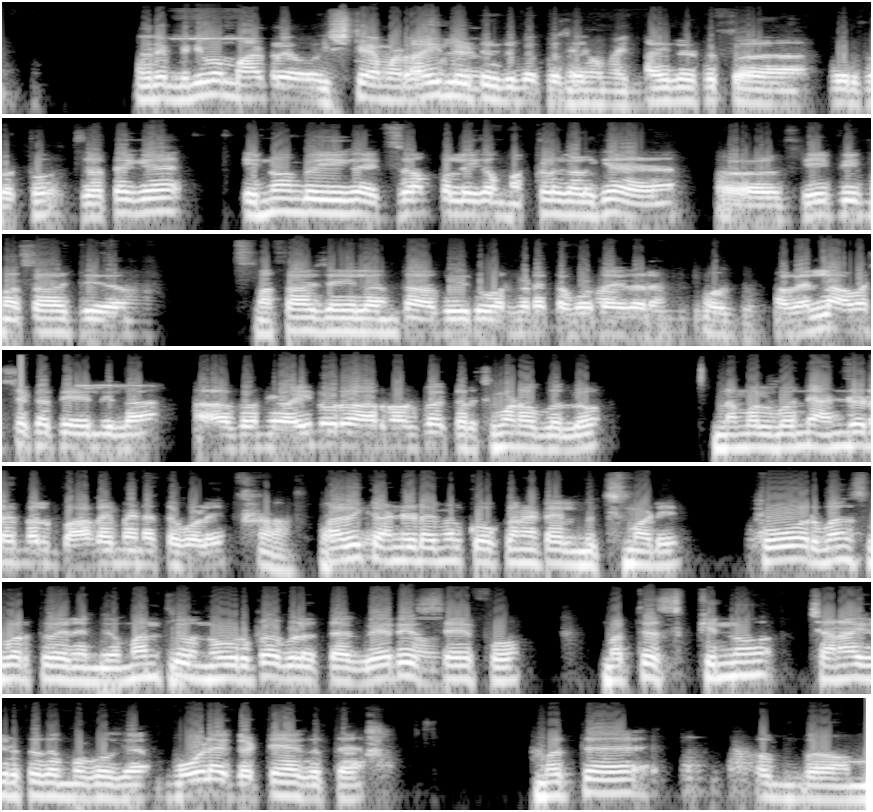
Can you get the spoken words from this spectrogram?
ಅಂದ್ರೆ ಮಿನಿಮಮ್ ಮಾಡ್ರಿ ಇಷ್ಟೇ ಮಾಡೋದು? ಐದು ಲೀಟರ್ ಇರಬೇಕು ಸರ್. ಐದು. ಲೀಟರ್ ಇರಬೇಕು. ಜೊತೆಗೆ ಇನ್ನೊಂದು ಈಗ ಎಕ್ಸಾಂಪಲ್ ಈಗ ಮಕ್ಕಳುಗಳಿಗೆ ಬೇಬಿ ಮಸಾಜ್ ಮಸಾಜ್ ಆಯಿಲ್ ಅಂತ ಅದು ಇದು ಹೊರಗಡೆ ತಗೋತಾ ಇದಾರೆ. ಹೌದು. ಅವೆಲ್ಲ ಅವಶ್ಯಕತೆ ಏನಿಲ್ಲ. ಅದು ನೀವು ಐನೂರು ಆರ್ನೂರು ರೂಪಾಯಿ ಖರ್ಚು ಮಾಡೋ ಬದಲು ನಮ್ಮಲ್ಲಿ ಬನ್ನಿ ಹಂಡ್ರೆಡ್ ಎಂ ಎಲ್ ಬಾದಾಮಿ ಎಣ್ಣೆ ತಗೊಳ್ಳಿ. ಅದಕ್ಕೆ hundred M L coconut oil mix ಮಾಡಿ. ಫೋರ್ ಮಂತ್ಸ್ ಬರ್ತದೆ ನಿಮ್ಗೆ. ಮಂತ್ಲಿ ಒಂದ್ ನೂರು ರೂಪಾಯಿ ಬೀಳುತ್ತೆ. ವೆರಿ. ಸೇಫ್ ಮತ್ತೆ ಸ್ಕಿನ್ ಚೆನ್ನಾಗಿರ್ತದೆ ಮಗುಗೆ. ಮೂಳೆ ಗಟ್ಟಿ ಆಗುತ್ತೆ. ಮತ್ತೆ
